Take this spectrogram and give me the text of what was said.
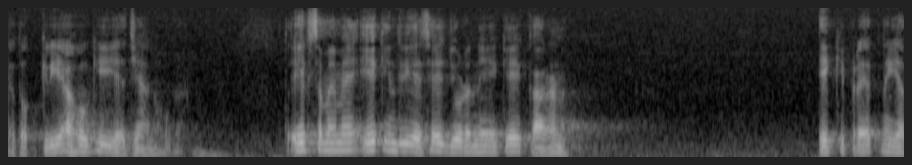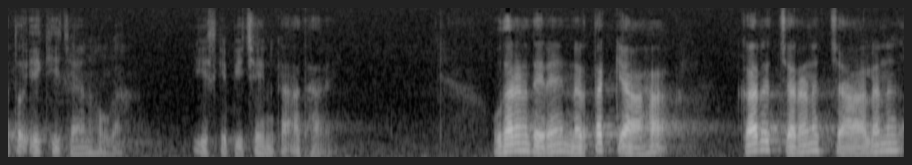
या तो क्रिया होगी या ज्ञान होगा। तो एक समय में एक इंद्रिय से जुड़ने के कारण एक ही प्रयत्न या तो एक ही ज्ञान होगा। इसके पीछे इनका आधार है। उदाहरण दे रहे हैं नर्तक क्या कर चरण चालन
